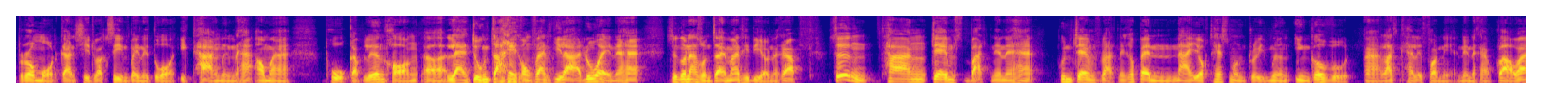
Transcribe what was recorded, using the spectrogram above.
โปรโมทการฉีดวัคซีนไปในตัวอีกทางหนึ่งนะฮะเอามาผูกกับเรื่องของอ่อแรงจูงใจของแฟนกีฬาด้วยนะฮะซึ่งก็น่าสนใจมากทีเดียวนะครับ ซึ่งทางเจมส์บัตเนี่ยนะฮะคุณเจมส์บัตนี่เขาเป็นนายกเทศมนตรีเมืองอิงเกิลวูดอ่ารัฐแคลิฟอร์เนียเนี่ยนะครับกล่าวว่า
